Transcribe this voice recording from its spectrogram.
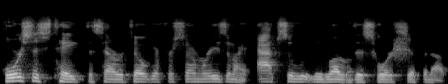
Horses take to Saratoga for some reason. I absolutely love this horse shipping up.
